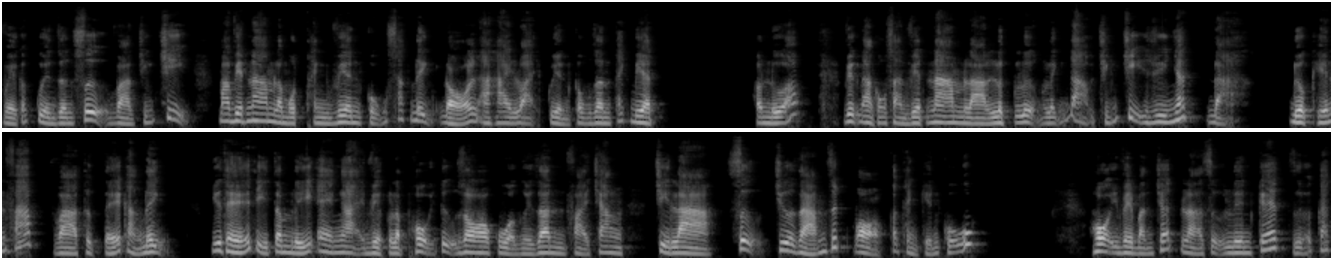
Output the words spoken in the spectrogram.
về các quyền dân sự và chính trị mà Việt Nam là một thành viên cũng xác định đó là hai loại quyền công dân tách biệt. Hơn nữa, việc Đảng Cộng sản Việt Nam là lực lượng lãnh đạo chính trị duy nhất đã được hiến pháp và thực tế khẳng định. Như thế thì tâm lý e ngại việc lập hội tự do của người dân phải chăng chỉ là sự chưa dám dứt bỏ các thành kiến cũ. Hội về bản chất là sự liên kết giữa các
